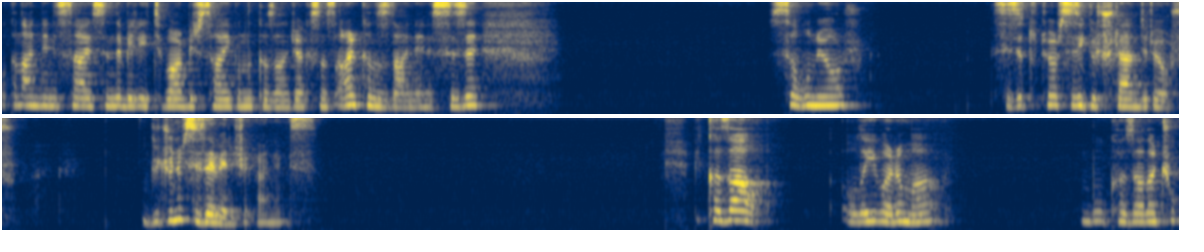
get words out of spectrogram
Bakın anneniz sayesinde bir itibar, bir saygınlık kazanacaksınız. Arkanızda anneniz sizi savunuyor, sizi tutuyor, sizi güçlendiriyor. Gücünü size verecek anneniz. Bir kaza olayı var ama bu kazadan çok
